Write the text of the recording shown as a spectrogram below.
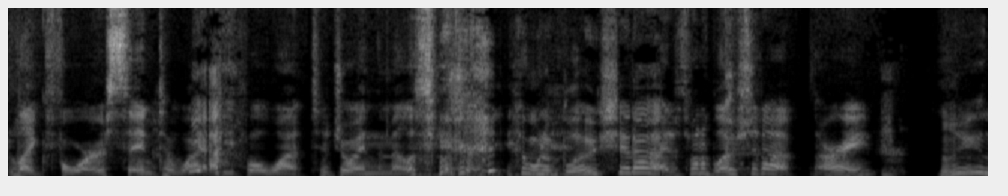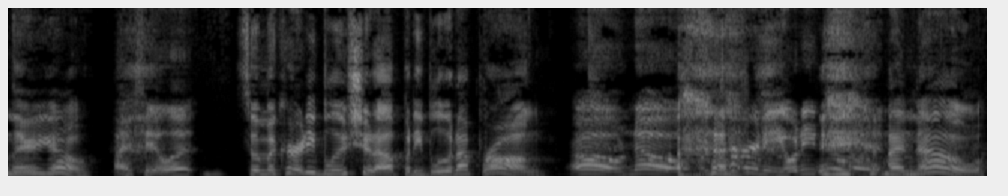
like force into why Yeah. people want to join the military. I want to blow shit up. I just want to blow shit up. All right. Well, there you go. I feel it. So McCurdy blew shit up, but he blew it up wrong. Oh no, McCurdy, what are you doing? I know.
